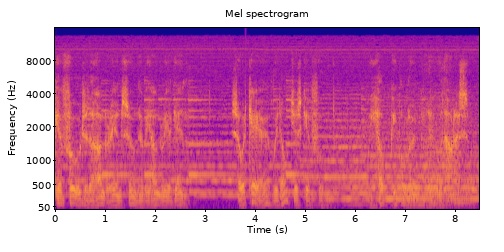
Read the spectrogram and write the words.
Give food to the hungry, and soon they'll be hungry again. So at CARE, we don't just give food. We help people learn to live without us.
